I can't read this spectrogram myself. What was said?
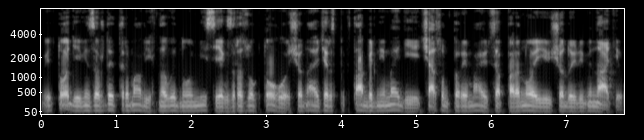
Відтоді він завжди тримав їх на видному місці як зразок того, що навіть респектабельні медії часом переймаються параноєю щодо ілюмінатів.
